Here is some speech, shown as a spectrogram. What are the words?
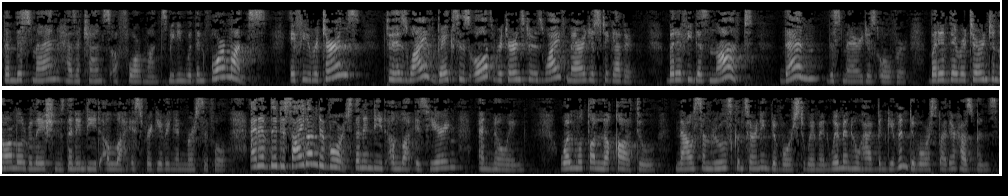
then this man has a chance of four months. Meaning within four months, if he returns to his wife, breaks his oath, returns to his wife, marriage is together. But if he does not, then this marriage is over. But if they return to normal relations, then indeed Allah is forgiving and merciful. And if they decide on divorce, then indeed Allah is hearing and knowing. وَالْمُطَلَّقَاتُ Now some rules concerning divorced women. Women who have been given divorce by their husbands.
